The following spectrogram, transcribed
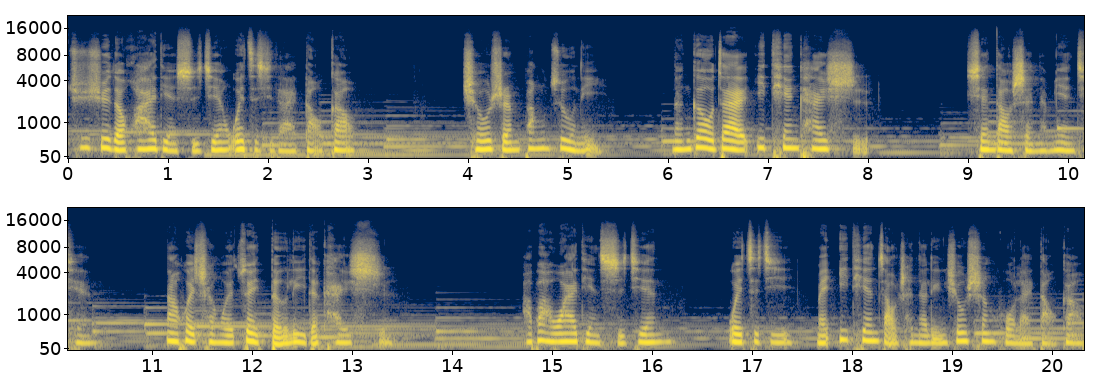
继续的花一点时间为自己来祷告，求神帮助你，能够在一天开始。先到神的面前，那会成为最得力的开始，好不好？花一点时间，为自己每一天早晨的灵修生活来祷告，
